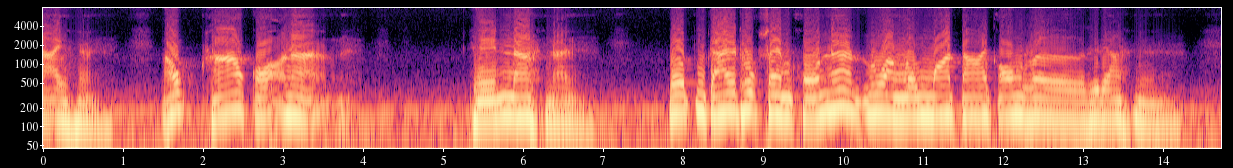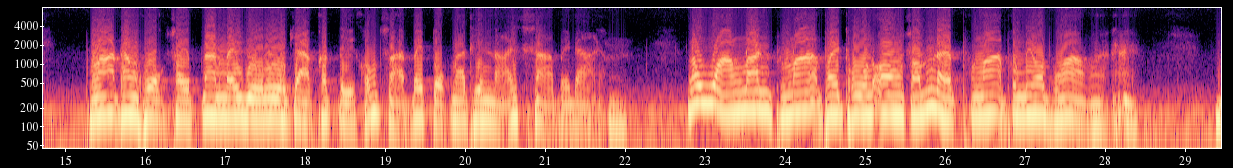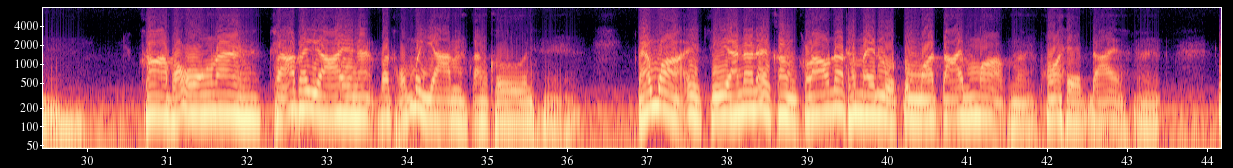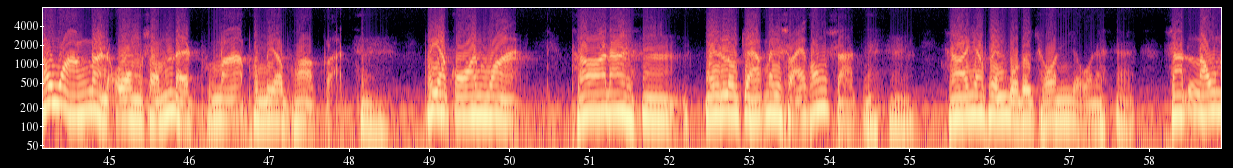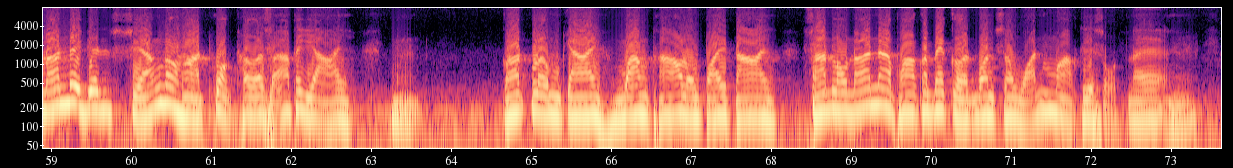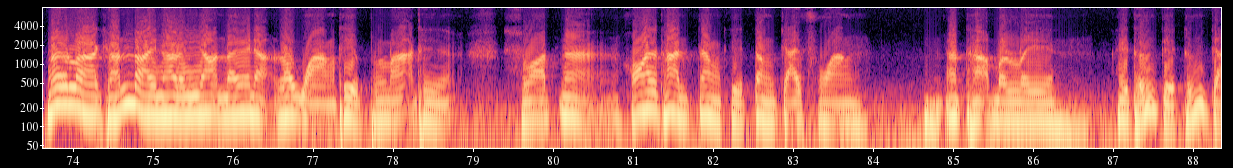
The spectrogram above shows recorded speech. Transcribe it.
เอา เท้าเกาะนะเห็นนะนั่นเปิบใจทุกเส้นขนนะล่วงลงมาตายกองเรือทีเดียวพระทั้งหกเสพนั้นไม่อยู่รู้จากคติของศาสตร์ไปตกนาทีไหนทราบไปได้ ระหว่างนั้นพระไปทูลองสมเด็จพระพุทธภาค ข้าพระองค์นะ สาธยายนะปฐมยามกลางคืนแต่ว่าไอ้เจียนั้นไอ้ข้างคราวนะทำไมหลุดลงมาตายมากนะเพราะเหตุใดระหว่างนั้นองค์สมเด็จพระพุทธพ่อกลัดพยากรณ์ว่าเธอนะไม่รู้จักในสายของสัตว์เธอยังเป็นบุตรชนอยู่นะ สัตว์เหล่านั้นได้ยินเสียงนหาดพวกเธอสาธยายก็เปลิมใจวางเท้าลงไปตาย สัตว์เหล่านั้นน่าพากันไปเกิดบนสวรรค์มากที่สุดแน่ในลาฉันใดนาริยะในเนี่ยระหว่างที่พระที่สวดนะขอให้ท่านตั้งจิตตั้งใจฟังอัฐบรเลน ให้ถึงเกิดถึงใจ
